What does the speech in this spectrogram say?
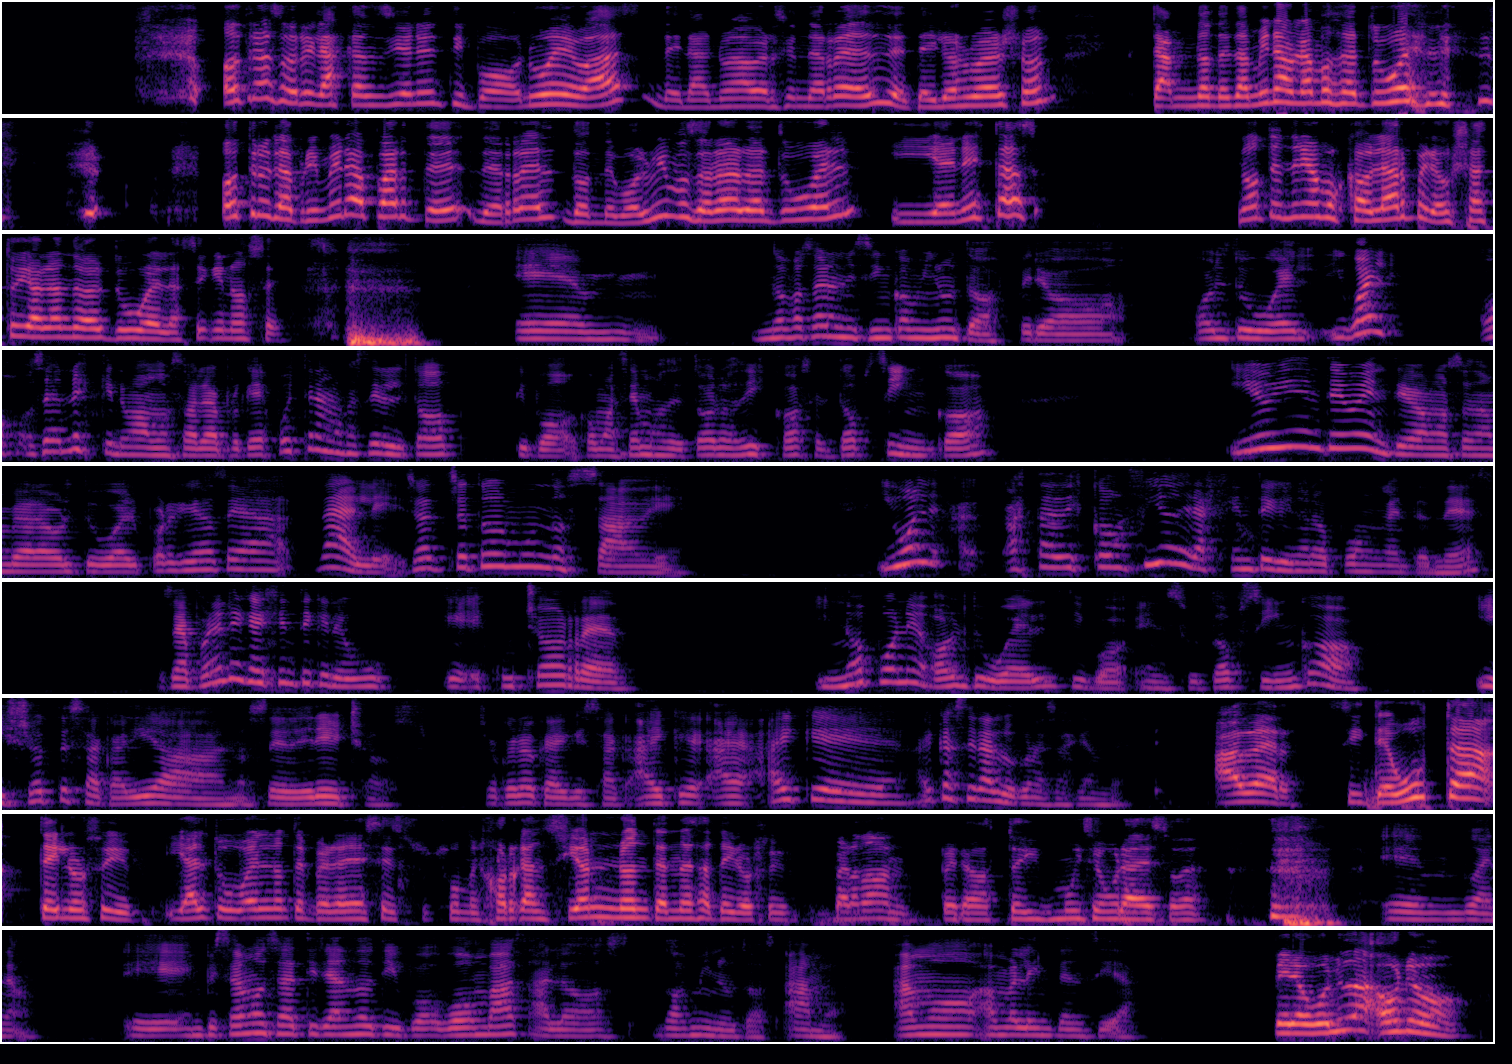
otro sobre las canciones tipo nuevas de la nueva versión de Red, de Taylor Version, donde también hablamos de Too Well. otro la primera parte de Red, donde volvimos a hablar de All Too Well, y en estas no tendríamos que hablar, pero ya estoy hablando de All Too Well, así que no sé. Em, no pasaron ni cinco minutos, pero All Too Well. Igual, o sea, no es que no vamos a hablar, porque después tenemos que hacer el top, tipo, como hacemos de todos los discos, el top 5. Y evidentemente vamos a nombrar a All Too Well, porque, o sea, dale, ya, ya todo el mundo sabe. Igual, hasta desconfío de la gente que no lo ponga, ¿entendés? O sea, ponele que hay gente que, le, que escuchó Red y no pone All Too Well, tipo, en su top 5, y yo te sacaría, no sé, derechos. Yo creo que hay que sacar, hay que, hay, hay que, hay que hacer algo con esa gente. A ver, si te gusta Taylor Swift y All Too Well no te parece su, su mejor canción, no entendés a Taylor Swift. Perdón, pero estoy muy segura de eso. ¿eh? Eh, bueno, eh, empezamos ya tirando tipo bombas a los dos minutos. Amo, amo, amo la intensidad. Pero boluda, ¿o no?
